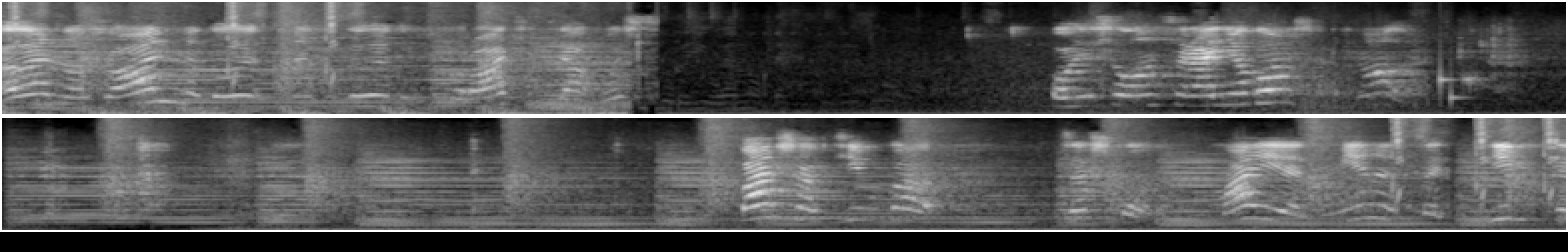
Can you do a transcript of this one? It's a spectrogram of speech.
Але, на жаль, не дали, не додали конфігурації для ось. Ось салон середнього класу. Перша автівка це шкода. Має зміни це тільки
